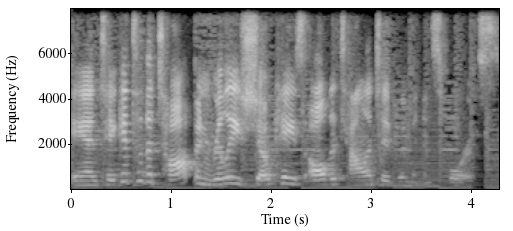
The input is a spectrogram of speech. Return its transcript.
and take it to the top and really showcase all the talented women in sports.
